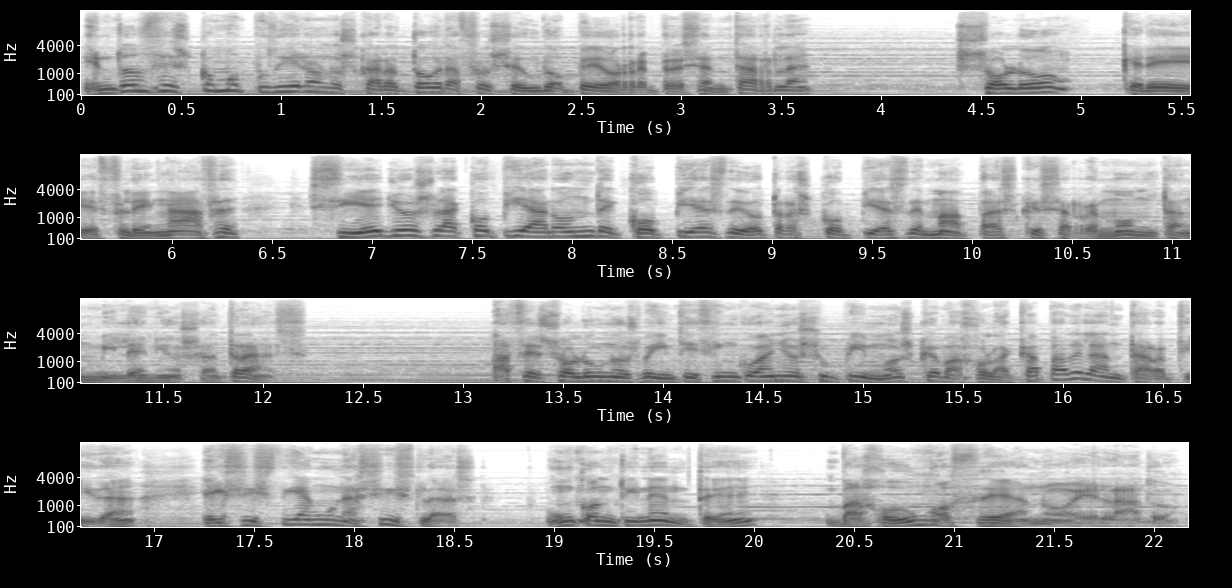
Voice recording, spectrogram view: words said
Entonces, ¿cómo pudieron los cartógrafos europeos representarla? Solo, cree Flenaz, si ellos la copiaron de copias de otras copias de mapas que se remontan milenios atrás. Hace solo unos 25 años supimos que bajo la capa de la Antártida existían unas islas, un continente, bajo un océano helado.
